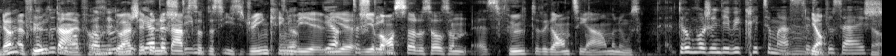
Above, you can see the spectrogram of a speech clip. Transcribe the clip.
Ja, er der einfach. Du hast eben Ja, nicht das einfach so das easy Drinking Ja. wie, Ja, wie, das wie stimmt. Wasser oder so, sondern es füllt den ganzen Gaumen aus. Darum wahrscheinlich wirklich zum Essen, Ja. wie du sagst. Ja.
